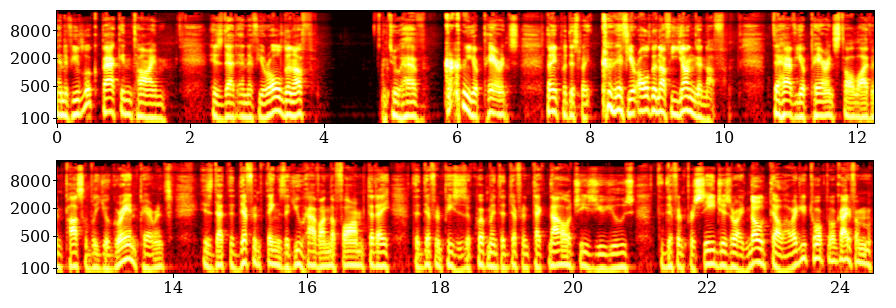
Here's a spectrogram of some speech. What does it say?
And if you look back in time, is that, and if you're old enough to have your parents, let me put this way if you're old enough, young enough to have your parents still alive and possibly your grandparents, is that the different things that you have on the farm today, the different pieces of equipment, the different technologies you use, the different procedures, all right, no till, all right, you talk to a guy from,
